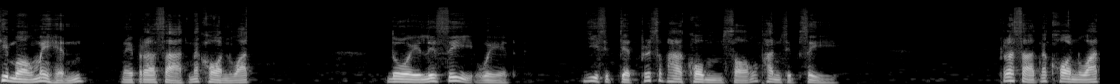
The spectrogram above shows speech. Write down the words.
ที่มองไม่เห็นในปราสาทนครวัด โดยลิซซี่เวด27 พฤษภาคม 2014 ปราสาทนครวัด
